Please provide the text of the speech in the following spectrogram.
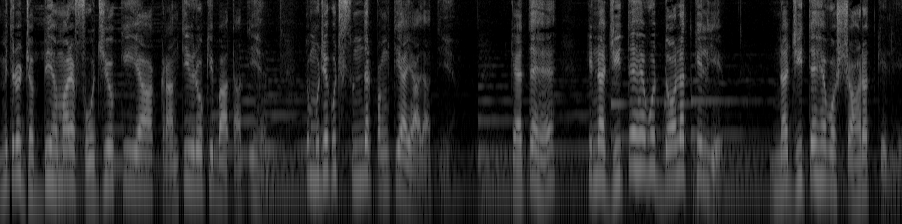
मित्रों, जब भी हमारे फौजियों की या क्रांतिवीरों की बात आती है तो मुझे कुछ सुंदर पंक्तियाँ याद आती है। कहते हैं कि न जीते हैं वो दौलत के लिए, न जीते हैं वो शहरत के लिए।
